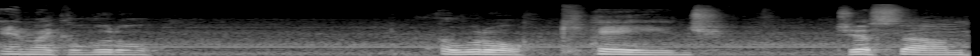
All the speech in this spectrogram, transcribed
in like a little a little cage just um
